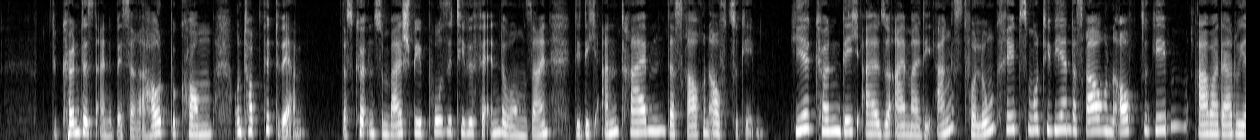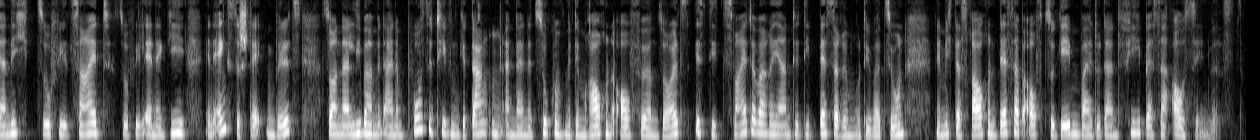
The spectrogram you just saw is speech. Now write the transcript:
Du könntest eine bessere Haut bekommen und topfit werden. Das könnten zum Beispiel positive Veränderungen sein, die dich antreiben, das Rauchen aufzugeben. Hier können dich also einmal die Angst vor Lungenkrebs motivieren, das Rauchen aufzugeben, aber da du ja nicht so viel Zeit, so viel Energie in Ängste stecken willst, sondern lieber mit einem positiven Gedanken an deine Zukunft mit dem Rauchen aufhören sollst, ist die zweite Variante die bessere Motivation, nämlich das Rauchen deshalb aufzugeben, weil du dann viel besser aussehen wirst.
